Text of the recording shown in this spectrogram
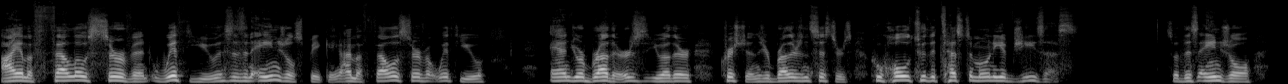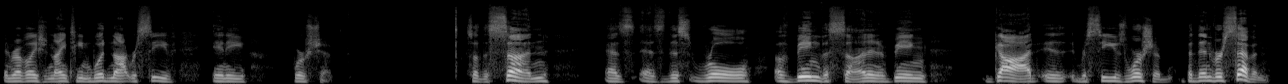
I am a fellow servant with you. This is an angel speaking. I'm a fellow servant with you and your brothers, you other Christians, your brothers and sisters, who hold to the testimony of Jesus. So this angel in Revelation 19 would not receive any worship. So the Son, as, as this role of being the Son and of being God, is, receives worship. But then verse 7,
